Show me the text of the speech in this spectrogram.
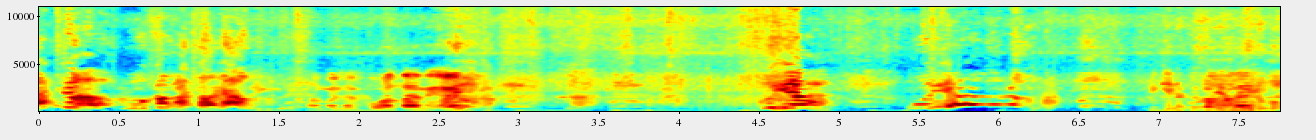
Brando! Huwag ka matulog! Isa may nagbuhatan eh. Ay! Kuya! Kuya! Bigyan na, bigyan na dugo.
